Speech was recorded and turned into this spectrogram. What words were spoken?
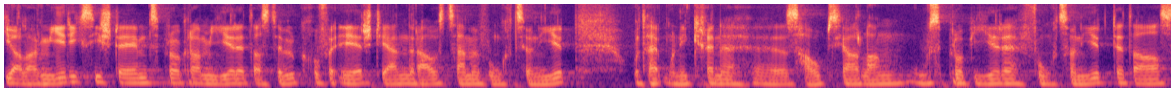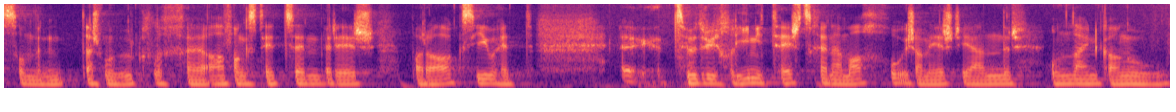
die Alarmierungssysteme zu programmieren, dass dann wirklich auf den 1. Januar alles zusammen funktioniert. Und da hat man nicht können, äh, ein halbes Jahr lang ausprobieren, funktioniert denn das, sondern da war man wirklich äh, Anfang Dezember erst parat und hat äh, zwei, drei kleine Tests können machen und ist am 1. Januar online gegangen. Und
